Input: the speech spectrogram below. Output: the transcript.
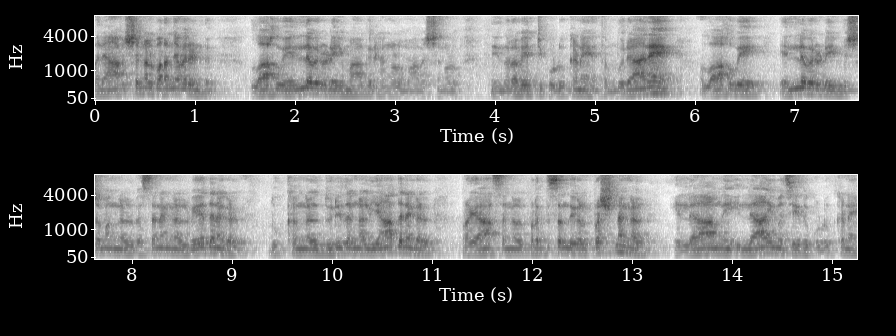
പല ആവശ്യങ്ങൾ പറഞ്ഞവരുണ്ട്. അള്ളാഹുവെ എല്ലാവരുടെയും ആഗ്രഹങ്ങളും ആവശ്യങ്ങളും നീ നിറവേറ്റി കൊടുക്കണേ തമ്പുരാനെ അള്ളാഹുവെ എല്ലാവരുടെയും വിഷമങ്ങൾ വ്യസനങ്ങൾ വേദനകൾ ദുഃഖങ്ങൾ ദുരിതങ്ങൾ യാതനകൾ പ്രയാസങ്ങൾ പ്രതിസന്ധികൾ പ്രശ്നങ്ങൾ എല്ലാം നീ ഇല്ലായ്മ ചെയ്ത് കൊടുക്കണേ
